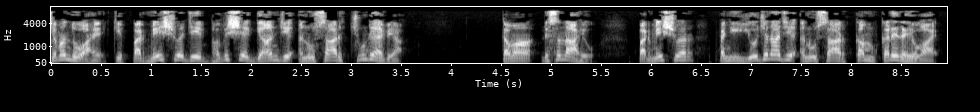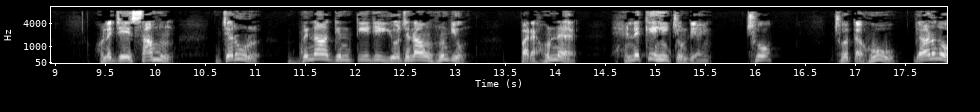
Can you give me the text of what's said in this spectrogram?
चवंदो आहे कि परमेश्वर जे भविष्य ज्ञान जे अनुसार चूंडिया विया तव्हां ॾिसंदा आहियो परमेश्वर पंहिंजी योजना जे अनुसार कमु करे रहियो आहे हुन जे साम्हूं ज़रूरु बिना गिनती जी योजनाऊं हूंदियूं पर हुन हिन खे ई चूंडियाईं छो छो त हू ॼाणंदो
